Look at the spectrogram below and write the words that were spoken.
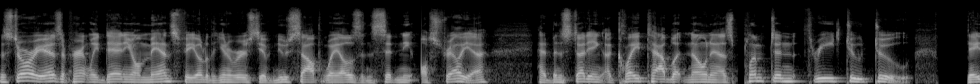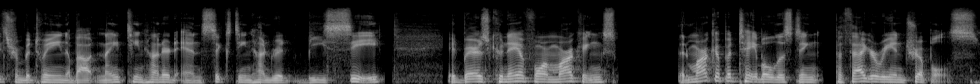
The story is apparently Daniel Mansfield of the University of New South Wales in Sydney, Australia, had been studying a clay tablet known as Plimpton 322, dates from between about 1900 and 1600 BC. It bears cuneiform markings that mark up a table listing Pythagorean triples.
